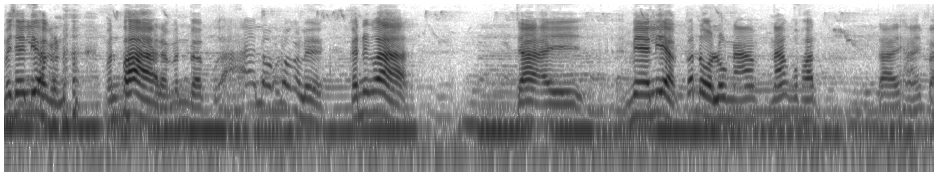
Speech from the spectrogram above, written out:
ไม่ใช่เรียกหรอกนะ มันบ้าอะมันแบบลงลงกันเลย ก็นึกว่า จะไอแม่เรียกก็โดดลงน้ำน้ำก็พัดตายหายไป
